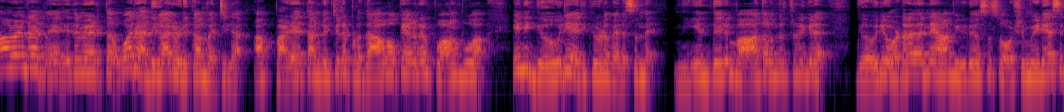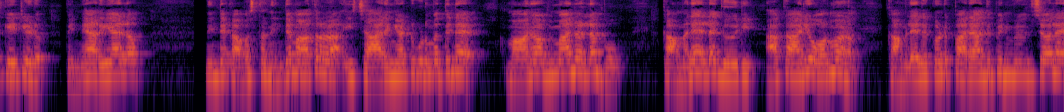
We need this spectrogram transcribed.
അവളുടെ ഇതുമേടുത്ത് ഇത് മേടുത്ത് ഒരധികാരം എടുക്കാൻ പറ്റില്ല. ആ പഴയ തങ്കച്ചിയുടെ പ്രതാപമൊക്കെ അങ്ങനെ പോകാൻ പോവാ. ഇനി ഗൗരി ആയിരിക്കും ഇവിടെ വിലസുന്നേ. നീ എന്തേലും വാ തുറന്നിട്ടുണ്ടെങ്കിൽ ഗൗരി ഉടനെ തന്നെ ആ വീഡിയോസ് സോഷ്യൽ മീഡിയാസ് കയറ്റിയിടും. പിന്നെ അറിയാലോ നിന്റെ അവസ്ഥ നിന്റെ മാത്രമല്ല. ഈ ചാരങ്ങാട്ട് കുടുംബത്തിന്റെ മാനോ അഭിമാനവും എല്ലാം പോവും. കമലയല്ല ഗൗരി. ആ കാര്യം ഓർമ്മ വേണം. കമലയിലെ കൊണ്ട് പരാതി പിൻവലിച്ചോലെ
